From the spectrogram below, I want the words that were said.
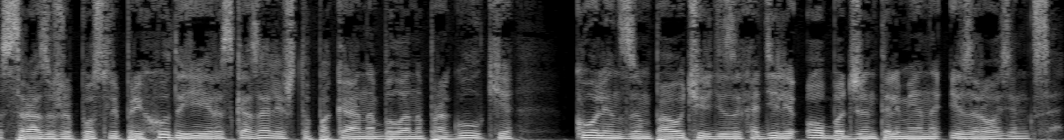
Сразу же после прихода ей рассказали, что пока она была на прогулке, Коллинзом по очереди заходили оба джентльмена из Розингса.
